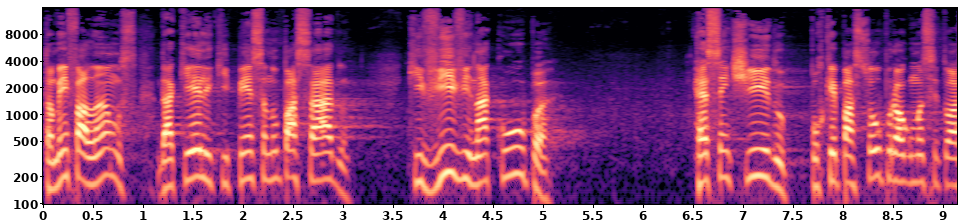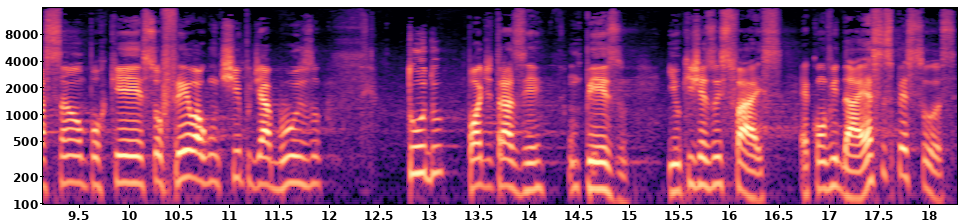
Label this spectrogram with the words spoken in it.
Também falamos daquele que pensa no passado, que vive na culpa, ressentido porque passou por alguma situação, porque sofreu algum tipo de abuso. Tudo pode trazer um peso. E o que Jesus faz é convidar essas pessoas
